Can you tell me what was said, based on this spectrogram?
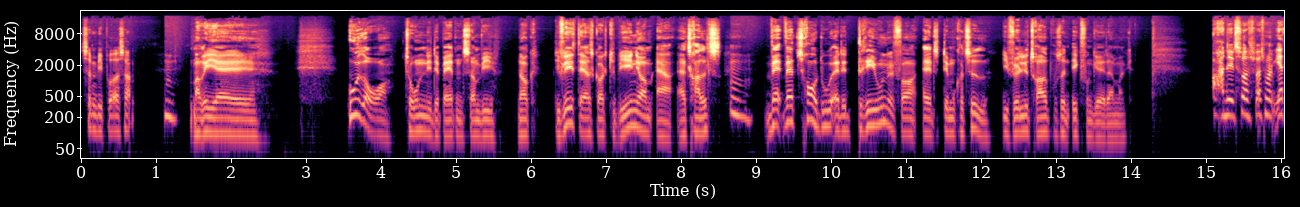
som vi bryder os om. Mm. Maria, øh, udover tonen i debatten, som vi nok de fleste af os godt kan blive enige om, er, er træls. Mm. Hvad, hvad tror du er det drivende for, at demokratiet ifølge 30 procent ikke fungerer i Danmark? Åh, oh, det er et stort spørgsmål. Jeg,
